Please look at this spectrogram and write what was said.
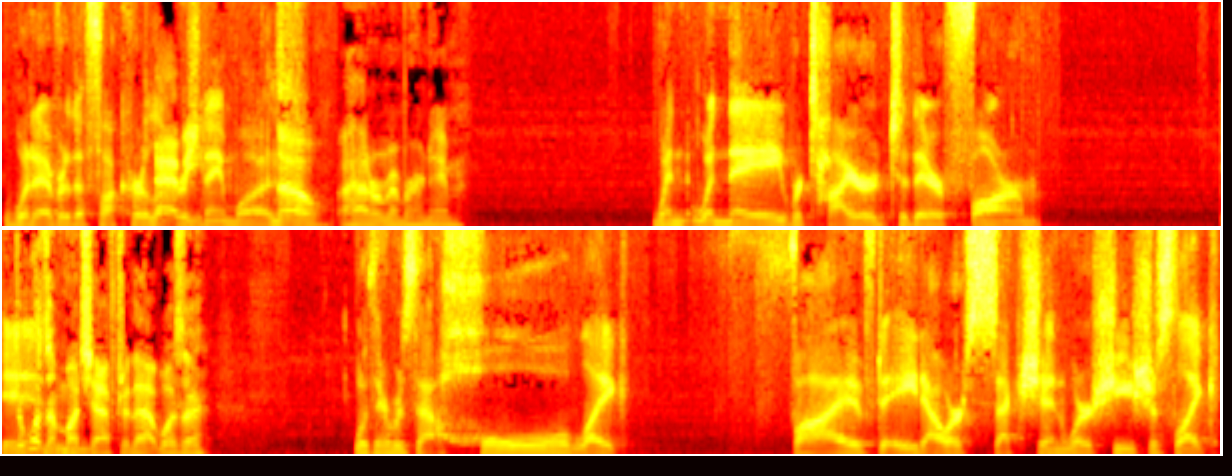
whatever the fuck her lover's Abby. name was. No, I don't remember her name. when when they retired to their farm. There wasn't much after that, was there? Well, there was that whole like five to eight hour section where she's just like,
